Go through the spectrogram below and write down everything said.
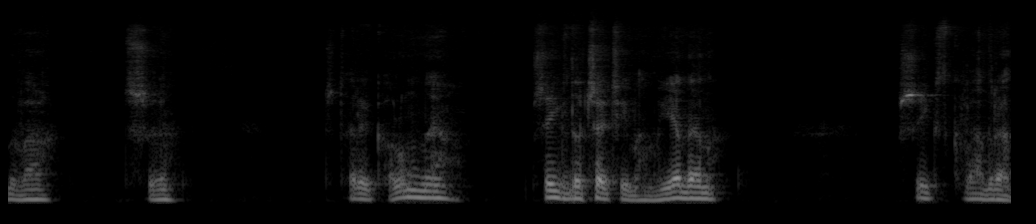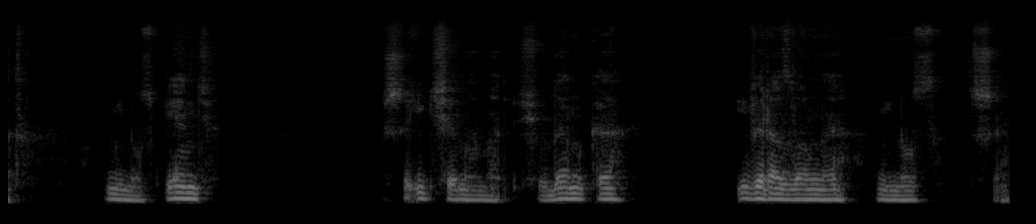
dwa, trzy, cztery kolumny. Przy x do trzeciej mamy 1. Przy x kwadrat minus 5. Przy x mamy siódemkę i wyraz wolny minus 3.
